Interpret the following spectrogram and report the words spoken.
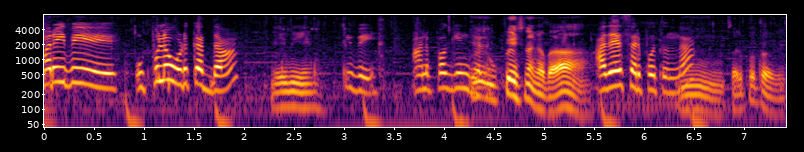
మరి ఇవి ఉప్పులో ఉడకద్దా? ఏవి? ఇవి అనపగింజలు ఉప్పు వేసినాం కదా? అదే సరిపోతుందా? సరిపోతుంది.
